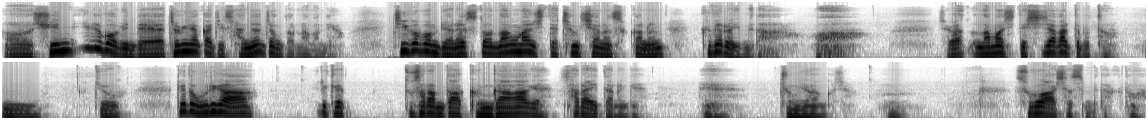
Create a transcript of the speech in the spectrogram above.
어, 57인데 정년까지 4년 정도 남았네요. 직업은 변했어도 낭만시대 청취하는 습관은 그대로입니다. 와. 제가 낭만시대 시작할 때부터, 음, 쭉. 그래도 우리가 이렇게 두 사람 다 건강하게 살아있다는 게, 예, 중요한 거죠. 음. 수고하셨습니다. 그동안.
